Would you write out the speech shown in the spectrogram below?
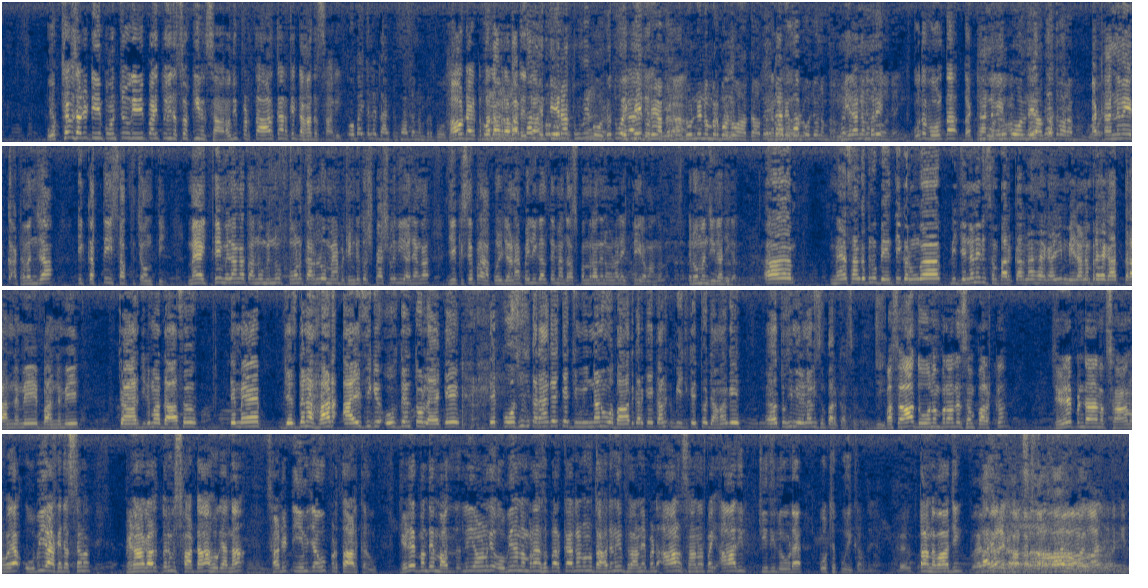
ਉੱਥੇ ਵੀ ਸਾਡੀ ਟੀਮ ਪਹੁੰਚੂਗੀ ਵੀ ਭਾਈ ਤੁਸੀਂ ਦੱਸੋ ਕੀ ਨੁਕਸਾਨ ਆ ਉਹਦੀ ਪੜਤਾਲ ਕਰਕੇ ਗਾਹਾਂ ਦੱਸਾਂਗੇ। ਉਹ ਬਾਈ ਕੱਲੇ ਡਾਕਟਰ ਸਾਹਿਬ ਦਾ ਨੰਬਰ ਬੋਲ ਆਓ ਡਾਕਟਰ ਦਾ ਨੰਬਰ ਆਪਾਂ ਦਿੱਤਾ ਇਹ ਤੇਰਾ ਤੂੰ ਵੀ ਬੋਲਦਾ ਤੂੰ ਇੱਥੇ ਹੀ ਤੁਰਿਆ ਫਿਰਦਾ ਦੋਨੇ ਨੰਬਰ ਬੋਲੋ ਆਪਦਾ ਨੰਬਰ ਬੋਲੋ। ਬੋਲੋ ਨੰਬਰ ਮੇਰਾ ਨੰਬਰ ਉਹ ਤਾਂ ਬੋਲਤਾ ਦੱਠੂ ਬੋਲ ਤੂੰ ਬੋਲਦੇ ਆਪਦਾ। ਦੁਬਾਰਾ 98158 31734 ਮੈਂ ਇੱਥੇ ਹੀ ਮਿਲਾਂਗਾ ਤੁਹਾਨੂੰ ਮੈਨੂੰ ਫੋਨ ਕਰ ਲਓ ਮੈਂ ਬਠਿੰਡੇ ਤੋਂ ਸਪੈਸ਼ਲ ਵੀ ਆ ਜਾਵਾਂਗਾ। ਜੇ ਕਿਸੇ ਭਰਾ ਕੋਲ ਜਾਣਾ ਪਹਿਲੀ ਗੱਲ ਤੇ ਮੈਂ 10-15 ਦਿਨ ਆਉਣ ਵਾਲੇ ਇੱਥੇ ਹੀ ਰਵਾਂਗਾ। ਰੋਮਨ ਜੀਰਾ ਜੀ ਗੱਲ। ਅਹ ਮੈਂ ਸੰਗਤ ਨੂੰ ਬੇਨਤੀ ਕਰੂੰਗਾ ਵੀ ਜਿਨ੍ਹਾਂ ਨੇ ਵੀ ਸੰਪਰਕ ਕਰਨਾ ਹੈਗਾ ਜੀ, ਮੇਰਾ ਨੰਬਰ ਹੈਗਾ 9392 4010 ਤੇ ਮੈਂ ਜਿਸ ਦਿਨ ਹੜ ਆਏ ਸੀਗੇ ਉਸ ਦਿਨ ਤੋਂ ਲੈ ਕੇ ਤੇ ਕੋਸ਼ਿਸ਼ ਕਰਾਂਗੇ ਕਿ ਜ਼ਮੀਨਾਂ ਨੂੰ ਆਬਾਦ ਕਰਕੇ ਕਣਕ ਬੀਜ ਕੇ ਇੱਥੋਂ ਜਾਵਾਂਗੇ। ਤੁਸੀਂ ਮੇਰੇ ਨਾਲ ਵੀ ਸੰਪਰਕ ਕਰ ਸਕਦੇ ਹੋ। ਜੀ। ਬਸ ਆਹ ਦੋ ਨੰਬਰਾਂ ਦੇ ਸੰਪਰਕ, ਜਿਹੜੇ ਪਿੰਡਾਂ ਦਾ ਨੁਕਸਾਨ ਹੋਇਆ ਉਹ ਵੀ ਆ ਕੇ ਦੱਸਣ। ਬਿਨਾਂ ਗੱਲ ਤੋਂ ਵੀ ਸਾਡਾ ਹੋ ਗਿਆ ਨਾ, ਸਾਡੀ ਟੀਮ ਜਾਊ, ਪੜਤਾਲ ਕਰੂ। ਜਿਹੜੇ ਬੰਦੇ ਮਦਦ ਲਈ ਆਉਣਗੇ ਉਹ ਵੀ ਇਹਨਾਂ ਨੰਬਰਾਂ ਨਾਲ ਸੰਪਰਕ ਕਰ ਲੈਣ ਉਹਨੂੰ ਦੱਸ ਦੇਣਗੇ ਫਲਾਣੇ ਪਿੰਡ ਆਹ ਨੁਕਸਾਨ ਆ ਭਾਈ ਆਹ ਦੀ ਚੀਜ਼ ਦੀ ਲੋੜ ਹੈ ਉੱਥੇ ਪੂਰੀ ਕਰਦੇ ਜਾ। ਧੰਨਵਾਦ ਜੀ। ਵਾਹਿਗੁਰੂ ਜੀ ਕਾ ਖਾਲਸਾ।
